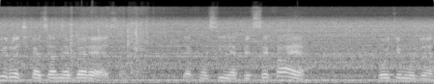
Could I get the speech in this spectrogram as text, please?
кірочка ця не береться. Як насіння підсихає, потім уже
